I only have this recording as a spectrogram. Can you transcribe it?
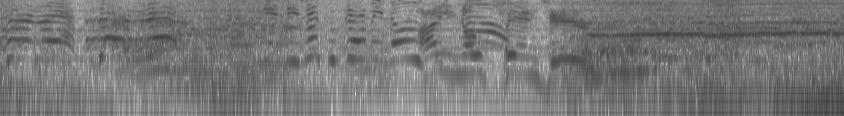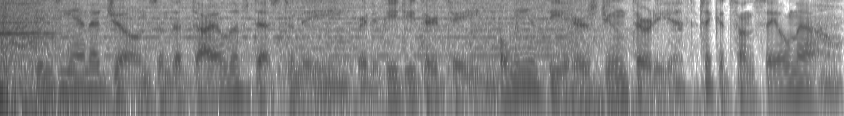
turn left! Turn left! Mindy, listen to him, he knows I me know now. Ken's here. Indiana Jones and the Dial of Destiny. Rated PG 13. Only in theaters June 30th. Tickets on sale now.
